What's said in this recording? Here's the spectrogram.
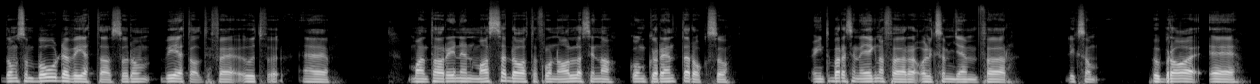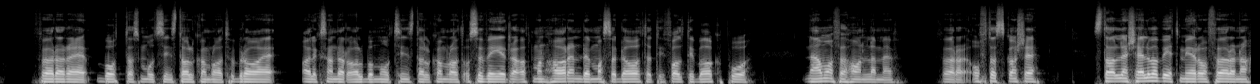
de som borde veta, så de vet alltid för utför. Eh, man tar in en massa data från alla sina konkurrenter också. Och inte bara sina egna förare och liksom jämför liksom, hur bra är förare Bottas mot sin stallkamrat, hur bra är Alexander Alba mot sin stallkamrat och så vidare. Att man har ändå en massa data att falla tillbaka på när man förhandlar med förare. Oftast kanske stallen själva vet mer om förarna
